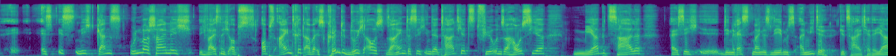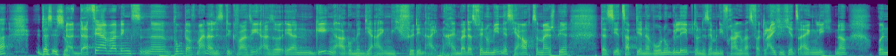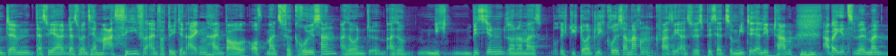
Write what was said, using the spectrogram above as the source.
es ist nicht ganz unwahrscheinlich, ich weiß nicht, ob es eintritt, aber es könnte durchaus sein, dass ich in der Tat jetzt für unser Haus hier mehr bezahle, als ich äh, den Rest meines Lebens an Miete gezahlt hätte. Ja, das ist so. Das ist ja allerdings ein Punkt auf meiner Liste quasi, also eher ein Gegenargument ja eigentlich für den Eigenheim, weil das Phänomen ist ja auch zum Beispiel, dass jetzt habt ihr in der Wohnung gelebt und das ist ja immer die Frage, was vergleiche ich jetzt eigentlich, ne? Und ähm, dass wir, dass wir uns ja massiv einfach durch den Eigenheimbau oftmals vergrößern, also und äh, also nicht ein bisschen, sondern meist richtig deutlich größer machen, quasi als wir es bisher zur Miete erlebt haben. Mhm. Aber jetzt, wenn man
